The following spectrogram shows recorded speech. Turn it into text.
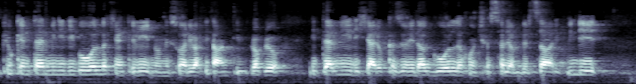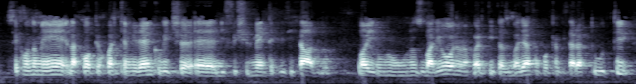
più che in termini di gol, che anche lì non ne sono arrivati tanti, proprio in termini di chiare occasioni da gol concesse agli avversari. Quindi secondo me la coppia Quartia-Milenkovic è difficilmente criticabile. Poi uno sbaglione, una partita sbagliata può capitare a tutti,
